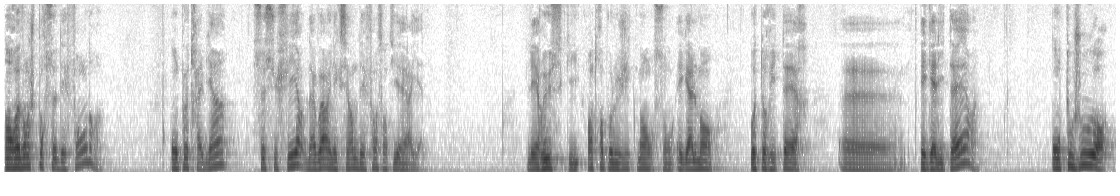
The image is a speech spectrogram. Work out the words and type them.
En revanche, pour se défendre, on peut très bien se suffire d'avoir une excellente défense antiaérienne. Les Russes, qui anthropologiquement sont également autoritaires, euh, égalitaires, ont toujours,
